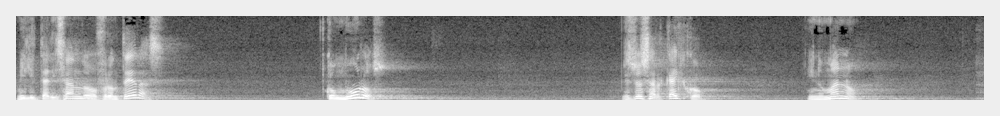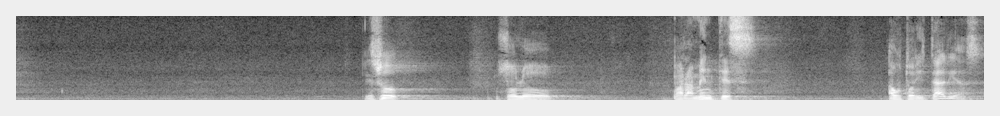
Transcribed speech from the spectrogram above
militarizando fronteras, con muros. Eso es arcaico inhumano. Eso solo para mentes autoritarias.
